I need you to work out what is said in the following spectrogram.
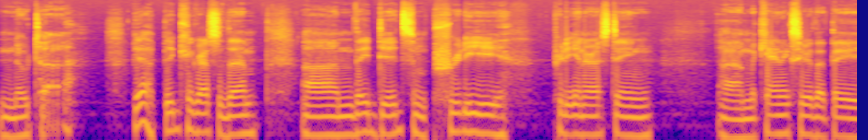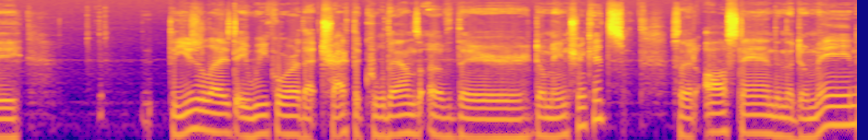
nota yeah, big congrats to them. Um, they did some pretty, pretty interesting uh, mechanics here that they they utilized a weak aura that tracked the cooldowns of their domain trinkets. So that all stand in the domain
